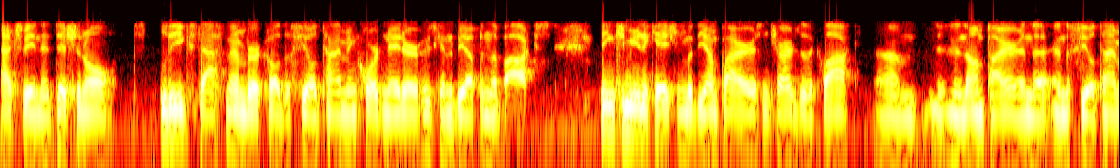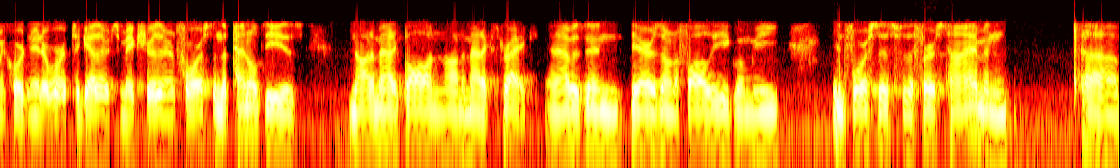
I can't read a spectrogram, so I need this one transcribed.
actually an additional league staff member called the field timing coordinator who's going to be up in the box in communication with the umpires in charge of the clock. Um, and the umpire and the and the field timing coordinator work together to make sure they're enforced. And the penalty is an automatic ball and an automatic strike. And I was in the Arizona Fall League when we enforced this for the first time, and uh,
